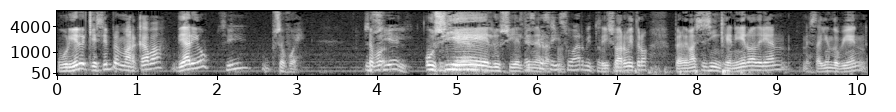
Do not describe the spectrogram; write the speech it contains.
Uriel, el que siempre marcaba diario, sí. se fue. Se. Uciel. Uciel, Uciel, Es tiene que razón. se hizo árbitro, Se hizo árbitro, pero además es ingeniero, Adrián, le está yendo bien,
